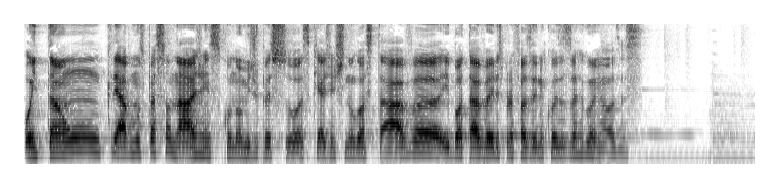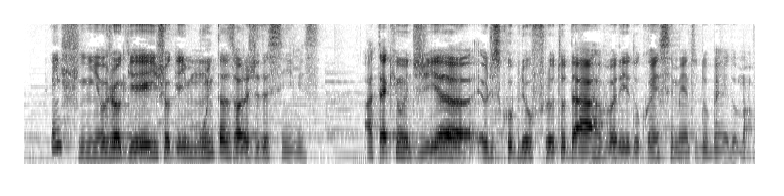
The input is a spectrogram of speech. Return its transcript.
Ou então criávamos personagens com nome de pessoas que a gente não gostava e botava eles para fazerem coisas vergonhosas. Enfim, eu joguei e joguei muitas horas de The Sims. Até que um dia eu descobri o fruto da árvore do conhecimento do bem e do mal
